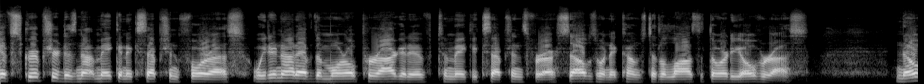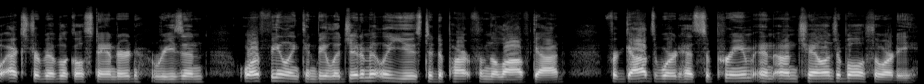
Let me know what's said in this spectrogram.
If Scripture does not make an exception for us, we do not have the moral prerogative to make exceptions for ourselves when it comes to the law's authority over us. No extra biblical standard, reason, or feeling can be legitimately used to depart from the law of God for God's word has supreme and unchallengeable authority.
